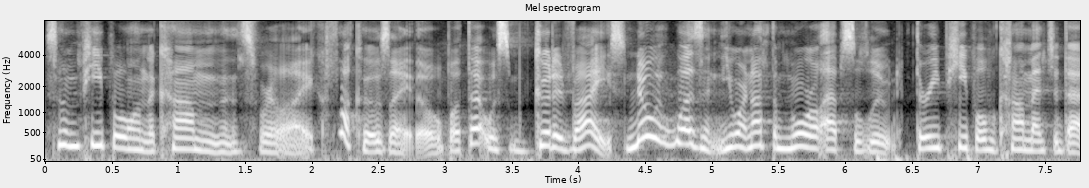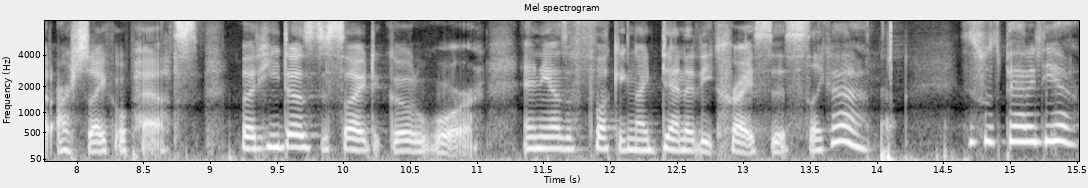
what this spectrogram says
Some people in the comments were like, fuck Ozai though, but that was some good advice. No, it wasn't. You are not the moral absolute. Three people who commented that are psychopaths. But he does decide to go to war, and he has a fucking identity crisis. Like, ah, this was a bad idea.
